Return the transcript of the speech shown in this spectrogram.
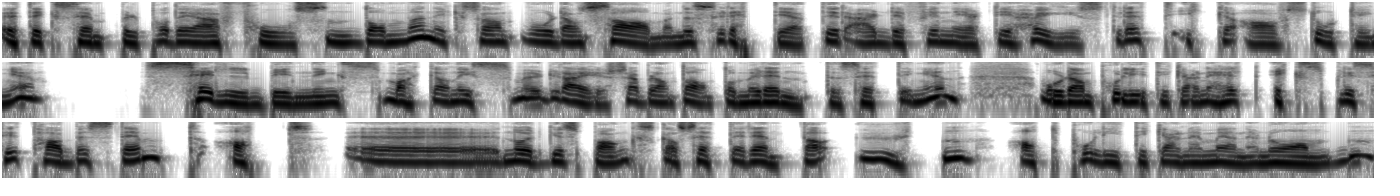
Et eksempel på det er Fosen-dommen, ikke sant, hvordan samenes rettigheter er definert i Høyesterett, ikke av Stortinget. Selvbindingsmekanismer dreier seg blant annet om rentesettingen, hvordan politikerne helt eksplisitt har bestemt at Norges Bank skal sette renta uten at politikerne mener noe om den,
